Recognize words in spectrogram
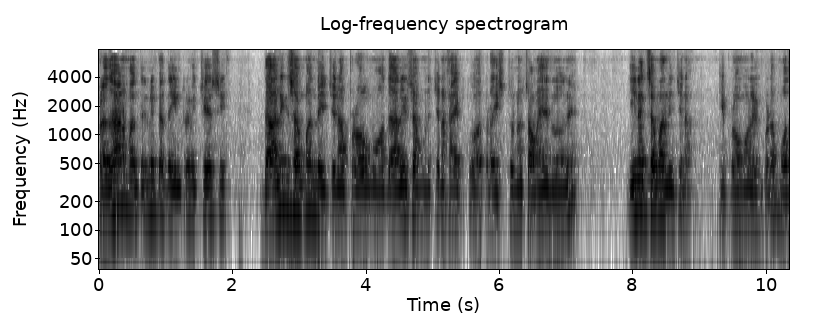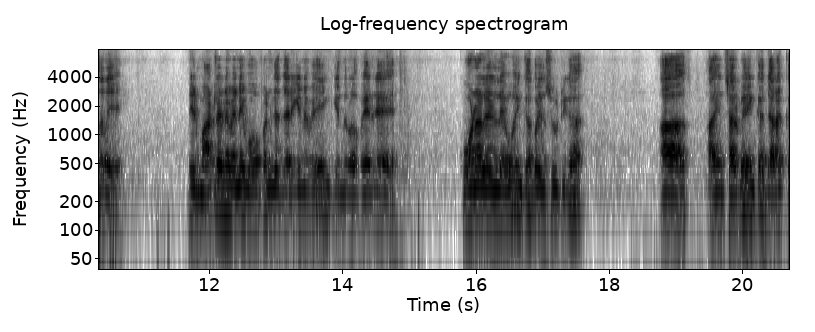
ప్రధానమంత్రిని పెద్ద ఇంటర్వ్యూ చేసి దానికి సంబంధించిన ప్రోమో దానికి సంబంధించిన హైప్ అక్కడ ఇస్తున్న సమయంలోనే ఈయనకు సంబంధించిన ఈ ప్రోమోలు కూడా మొదలయ్యాయి. నేను మాట్లాడినవన్నీ ఓపెన్గా జరిగినవే ఇంక ఇందులో వేరే కోణాలు ఏం లేవు. ఇంకా కొంచెం సూటిగా ఆయన సర్వే ఇంకా జరగక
